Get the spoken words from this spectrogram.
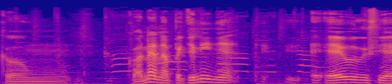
con, coa nena pequeniña E eu dicía,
